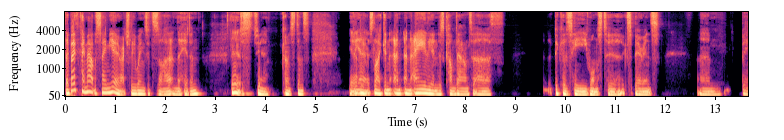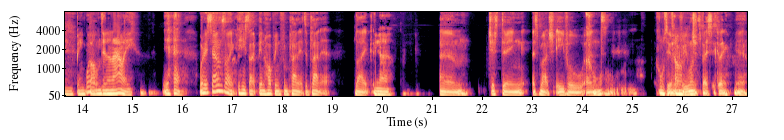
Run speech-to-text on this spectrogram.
They both came out the same year, actually. Wings of Desire and The Hidden. Yeah. Just you know, coincidence. Yeah. Yeah, it's like an, an an alien has come down to Earth because he wants to experience um, being being Well- bummed in an alley. Yeah. Well, it sounds like he's like been hopping from planet to planet, like Yeah. um, just doing as much evil and Cause doing whatever he wants, basically. Yeah,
